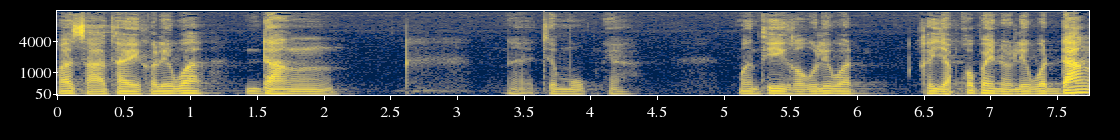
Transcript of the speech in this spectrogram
ภาษาไทยเขาเรียกว่า ดัง นะจมูกเนี่ย บางทีเขาก็เรียกว่า ขยับเข้าไปหน่อยเรียกว่าดั้ง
